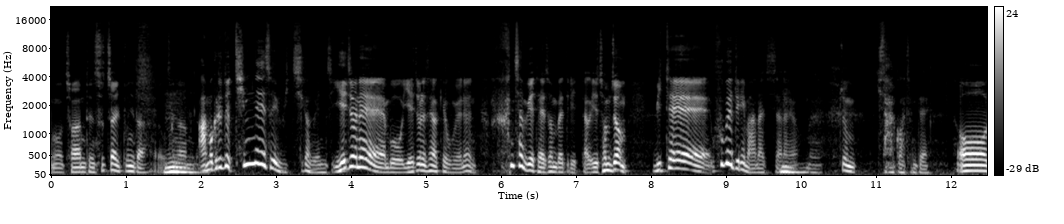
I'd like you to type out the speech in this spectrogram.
뭐 저한테는 숫자일 뿐이다라고 생각합니다. 아마 그래도 팀 내에서의 위치가 왠지 예전에 뭐 예전에 생각해 보면은 한참 위에 대선배들이 있다가 이제 점점 밑에 후배들이 많아지잖아요. 네. 좀 이상할 것 같은데. 어,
